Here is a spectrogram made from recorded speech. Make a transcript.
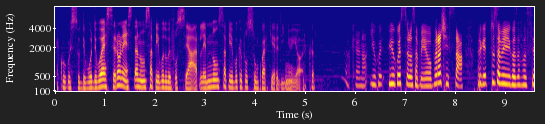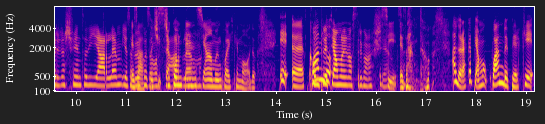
ecco questo devo, devo essere onesta, non sapevo dove fosse Harlem, non sapevo che fosse un quartiere di New York. Ok, no, io, io questo lo sapevo, però ci sta, perché tu sapevi cosa fosse il Rinascimento di Harlem, io sapevo cosa esatto, ci, fosse ci Harlem. compensiamo in qualche modo. E eh, quando... Completiamo le nostre conoscenze. Sì, esatto. Allora capiamo quando e perché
